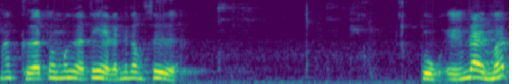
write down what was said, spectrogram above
มะเขือตรงมะเขือเทศอะไรไม่ต้องซื้อปลูกเองได้มด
